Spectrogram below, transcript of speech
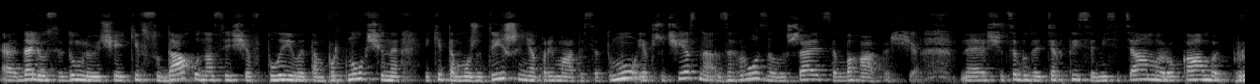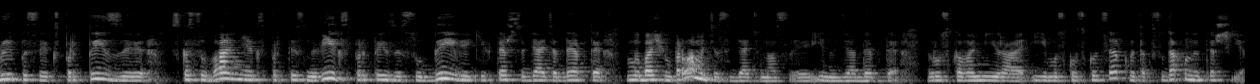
Е, Далі усвідомлюючи, які в судах у нас є ще впливи там Портновщини, які там можуть рішення прийматися. Тому, якщо чесно, загроза лишається багато ще. Е, Що це буде тягтися місяцями, роками, приписи, експертизи, скасування експертиз, нові експертизи, суди, в яких теж сидять адепти. Ми бачимо, в парламенті сидять у нас е, іноді адепти руского міра і московської церкви. Так в судах вони теж є.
